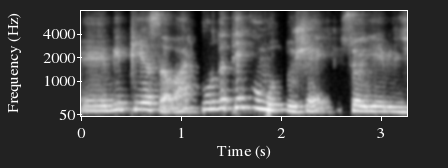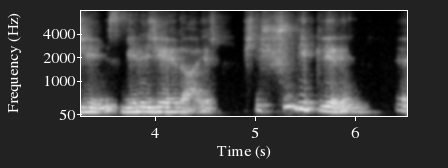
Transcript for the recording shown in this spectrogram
e, bir piyasa var. Burada tek umutlu şey söyleyebileceğimiz geleceğe dair işte şu diplerin e,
